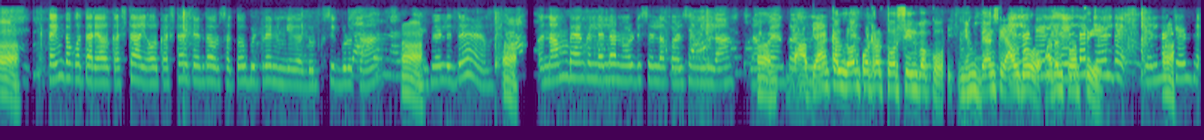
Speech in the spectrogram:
ಹಾ. ಟೈಮ್ ತಗೋತಾರೆ ಅವ್ರ ಕಷ್ಟ ಅವ್ರ ಕಷ್ಟ ಐತೆ ಅಂತ ಅವ್ರು ಸತ್ತೋಗ್ಬಿಟ್ರೆ ನಿಮ್ಗೆ ದುಡ್ಡು ಸಿಗ್ಬಿಡುತ್ತಾ? ಹಾ. ಹೇಳಿದ್ರೆ ಹಾ. ನಮ್ ಬ್ಯಾಂಕ್ ಅಲ್ಲೆಲ್ಲ ನೋಟಿಸ್ ಎಲ್ಲ ಕಳ್ಸಂಗಿಲ್ಲ ನಮ್. ಬ್ಯಾಂಕ್ ಆ ಬ್ಯಾಂಕ್ ಅಲ್ಲಿ ಲೋನ್ ಕೊಟ್ರ ತೋರ್ಸಿ ಇನ್ಬೇಕು. ನಿಮ್ ಬ್ಯಾಂಕ್ ಯಾವ್ದು ಅದನ್ನ ಎಲ್ಲ ತೋರ್ಸಿ. ಕೇಳ್ದೆ ಎಲ್ಲ ಹಾ. ಕೇಳ್ದೆ.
